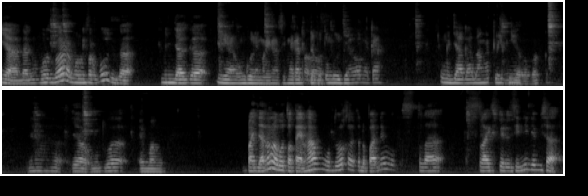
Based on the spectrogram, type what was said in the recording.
Iya, dan menurut gue emang Liverpool juga menjaga Iya unggulnya mereka sih. Mereka Oh. dapat unggul jauh mereka ngejaga banget leadnya. Ya, ya menurut gua emang pelajaran lah buat Tottenham. Menurut gua ke ke depannya setelah setelah experience ini dia bisa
